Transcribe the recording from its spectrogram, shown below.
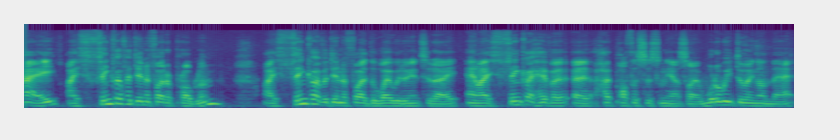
hey, I think I've identified a problem, I think I've identified the way we're doing it today, and I think I have a, a hypothesis on the outside. What are we doing on that?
